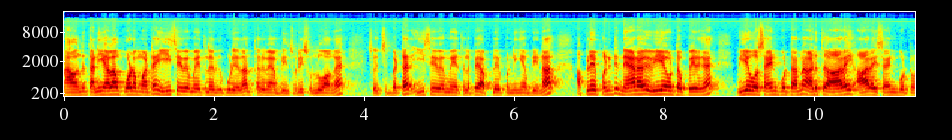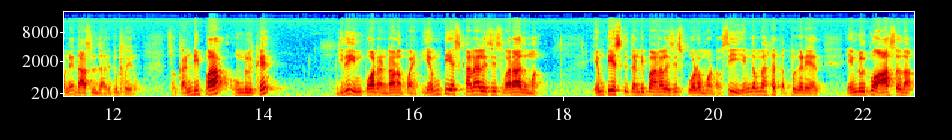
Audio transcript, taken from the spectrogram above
நான் வந்து தனியாலாம் போட மாட்டேன். இ சேவை மையத்தில் இருக்கக்கூடியதான் தருவேன் அப்படின்னு சொல்லி சொல்லுவாங்க. ஸோ இட்ஸ் பெட்டர் இ சேவை மையத்தில் போய் அப்ளை பண்ணிங்க அப்படின்னா அப்ளை பண்ணிவிட்டு நேராகவே விஏஓட்ட போயிருங்க. விஏஓ சைன் போட்டார்னா அடுத்து ஆர்ஐ ஆர்ஐ சைன் போட்டோடனே தாசில்தாருக்கு போயிடும் ஸோ கண்டிப்பாக உங்களுக்கு இது இம்பார்ட்டண்ட்டான பாயிண்ட் எம்டிஎஸ்க்கு அனாலிசிஸ் வராதுமா? எம்டிஎஸ்க்கு கண்டிப்பாக அனாலிசிஸ் போட மாட்டோம். சி எங்கள் மேலே தப்பு கிடையாது. எங்களுக்கும் ஆசை தான்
